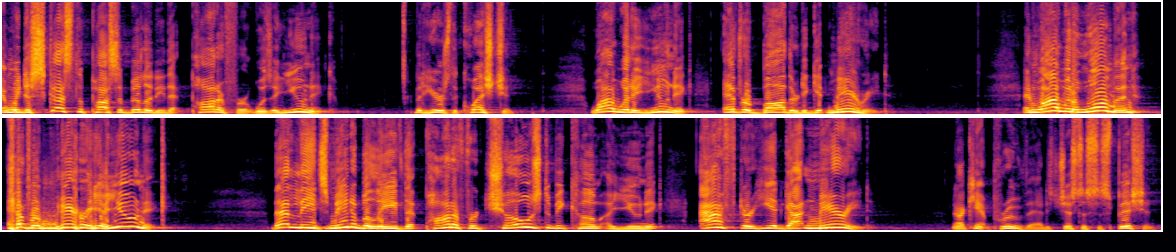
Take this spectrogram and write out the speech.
And we discussed the possibility that Potiphar was a eunuch. But here's the question why would a eunuch ever bother to get married? And why would a woman ever marry a eunuch? That leads me to believe that Potiphar chose to become a eunuch after he had gotten married. Now, I can't prove that, it's just a suspicion.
